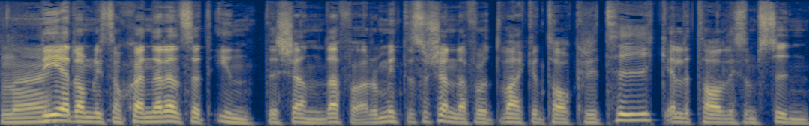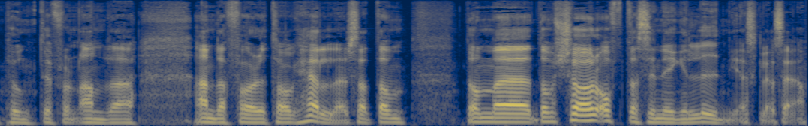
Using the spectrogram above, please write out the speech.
Nej. Det är de liksom generellt sett inte kända för. De är inte så kända för att varken ta kritik eller ta liksom synpunkter från andra, andra företag heller. Så att de, de, eh, de kör ofta sin egen linje skulle jag säga.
